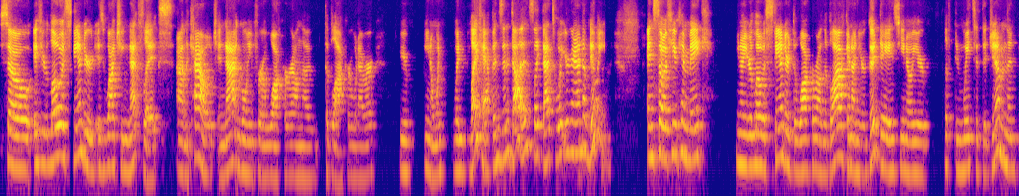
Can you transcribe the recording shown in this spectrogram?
so if your lowest standard is watching netflix on the couch and not going for a walk around the, the block or whatever you you know when when life happens and it does like that's what you're going to end up doing and so if you can make you know, your lowest standard to walk around the block. And on your good days, you know, you're lifting weights at the gym, then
